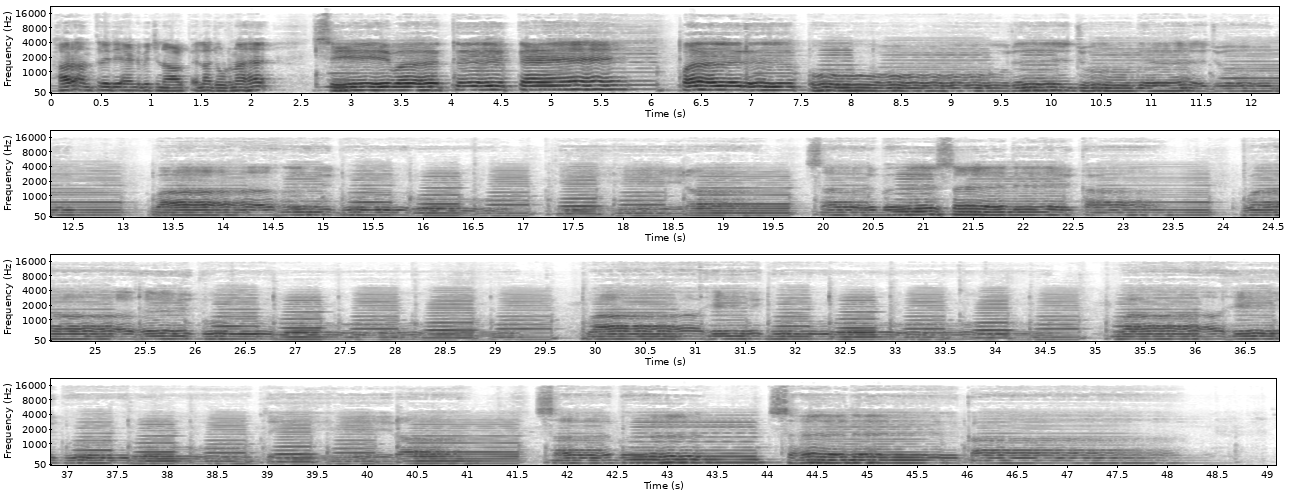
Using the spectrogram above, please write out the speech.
ਹਰ ਅੰਤਰੇ ਦੇ ਐਂਡ ਵਿੱਚ ਨਾਲ ਪਹਿਲਾਂ ਜੋੜਨਾ ਹੈ। ਸੇਵਕ ਕੈ ਪਰਪੂਰ ਜੁਗ ਜੁਗ ਵਾਹਿਗੁਰੂ ਤੇਰਾ ਸਭ ਸਦਕਾ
